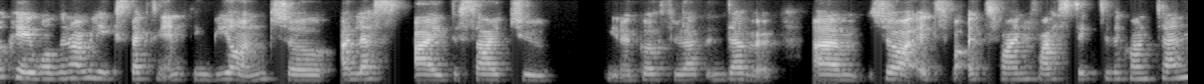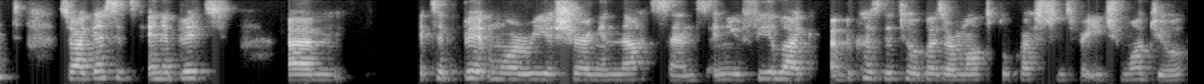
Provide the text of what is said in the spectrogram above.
okay, well, they're not really expecting anything beyond. So unless I decide to, you know, go through that endeavor, um, so it's it's fine if I stick to the content. So I guess it's in a bit. Um, it's a bit more reassuring in that sense and you feel like because the TOBAs are multiple questions for each module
